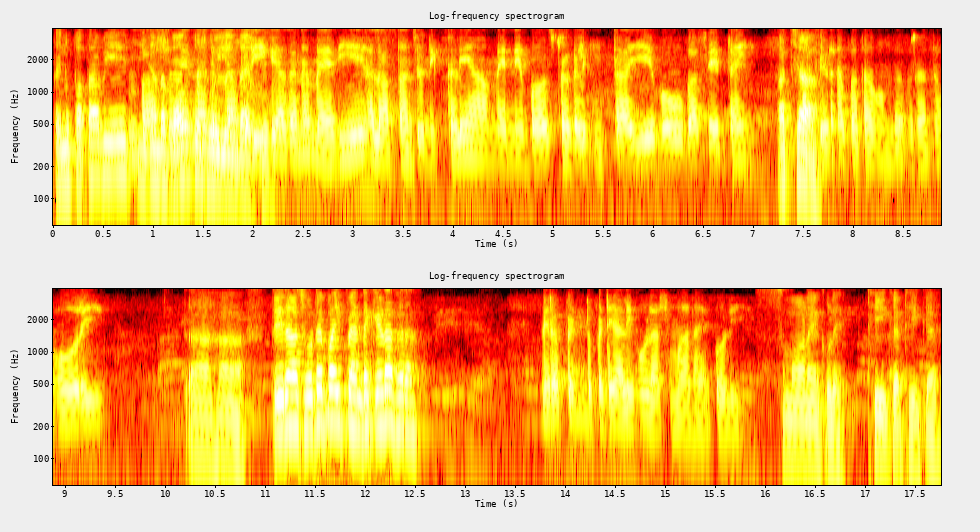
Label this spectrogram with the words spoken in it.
ਤੈਨੂੰ ਪਤਾ ਵੀ ਇਹ ਚੀਜ਼ਾਂ ਦਾ ਬਹੁਤ ਕੁਝ ਹੋਈ ਜਾਂਦਾ ਇੱਥੇ। ਗਿਆ ਕਹਿੰਦਾ ਮੈਂ ਵੀ ਇਹ ਹਾਲਾਤਾਂ ਚੋਂ ਨਿਕਲਿਆ ਮੈਨੇ ਬਹੁਤ ਸਟਰਗਲ ਕੀਤਾ ਇਹ ਉਹ ਬਸ ਇਦਾਂ ਹੀ। ਅੱਛਾ। ਕਿਹੜਾ ਪਤਾ ਹੁੰਦਾ ਫਿਰ ਤਾਂ ਹੋਰ ਹੀ ਤਾਂ ਹਾਂ। ਤੇਰਾ ਛੋਟੇ ਭਾਈ ਪਿੰਡ ਕਿਹੜਾ ਫਿਰ? ਮੇਰਾ ਪਿੰਡ ਪਟਿਆਲੇ ਕੋਲਾ ਸਮਾਣਾ ਕੋਲੀ ਸਮਾਣੇ ਕੋਲੇ। ਠੀਕ ਹੈ ਠੀਕ ਹੈ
